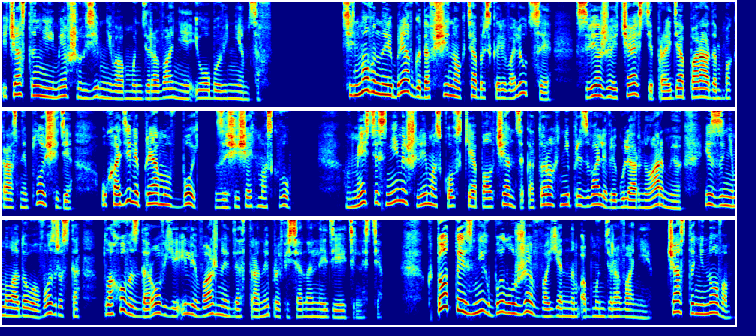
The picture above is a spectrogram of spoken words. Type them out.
и часто не имевших зимнего обмундирования и обуви немцев. 7 ноября, в годовщину Октябрьской революции, свежие части, пройдя парадом по Красной площади, уходили прямо в бой, защищать Москву. Вместе с ними шли московские ополченцы, которых не призвали в регулярную армию из-за немолодого возраста, плохого здоровья или важной для страны профессиональной деятельности. Кто-то из них был уже в военном обмундировании, часто не новом.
